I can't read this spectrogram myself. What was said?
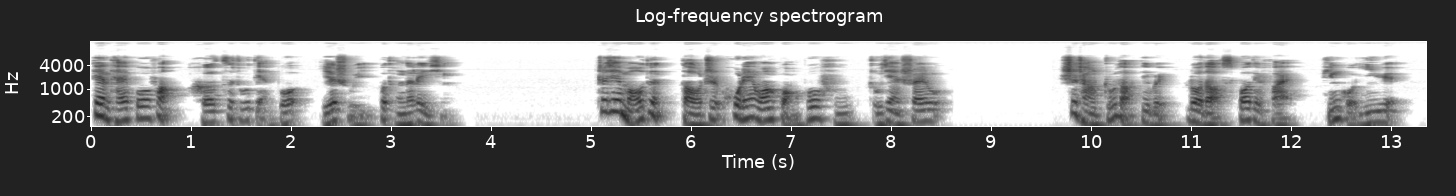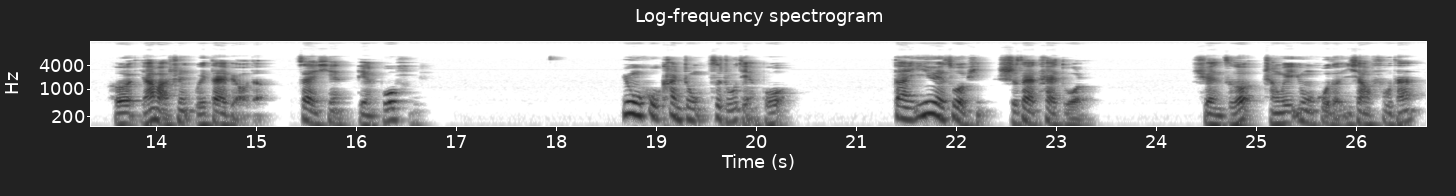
电台播放和自主点播也属于不同的类型。这些矛盾导致互联网广播服务逐渐衰落，市场主导地位落到 Spotify、苹果音乐和亚马逊为代表的。在线点播服务，用户看重自主点播，但音乐作品实在太多了，选择成为用户的一项负担。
